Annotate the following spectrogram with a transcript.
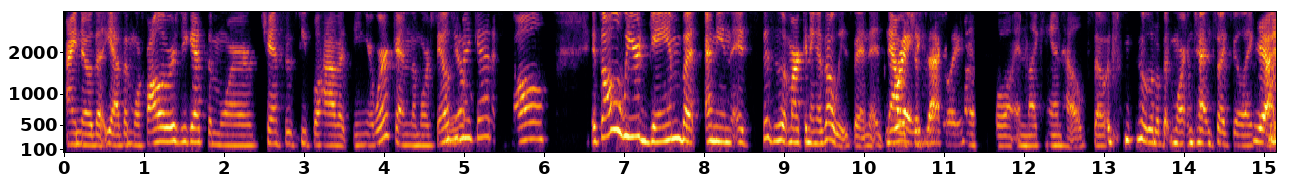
I know that yeah, the more followers you get, the more chances people have at seeing your work, and the more sales yep. you might get. It's all it's all a weird game, but I mean, it's this is what marketing has always been. It, now right, it's just exactly and like handheld, so it's a little bit more intense. I feel like. Yeah.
